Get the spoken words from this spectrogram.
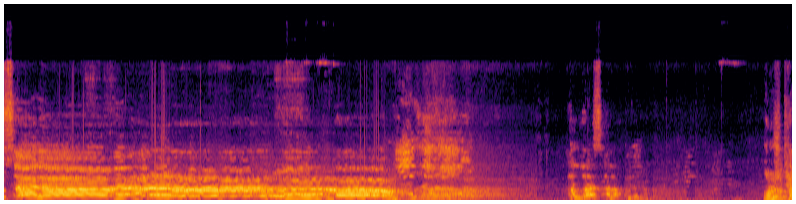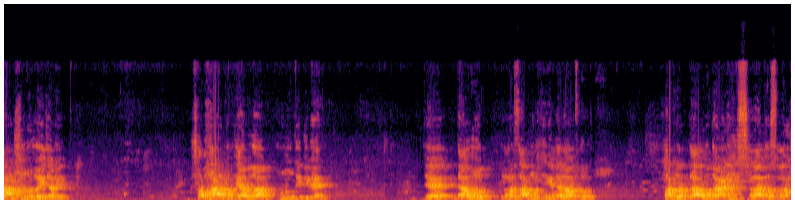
سلام আল্লাহ, সালাম দিলেন অনুষ্ঠান শুরু হয়ে যাবে। সবার প্রতি আল্লাহ অনুমতি দিবেন যে, দাউদ, তোমার জামুর থেকে তেলাওয়াত করো। হযরত দাউদ আলাইহিস সালাতু ওয়াস সালাম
